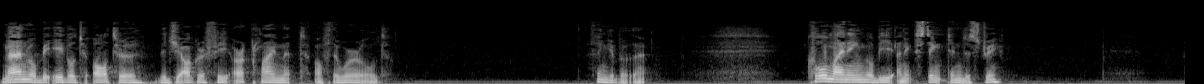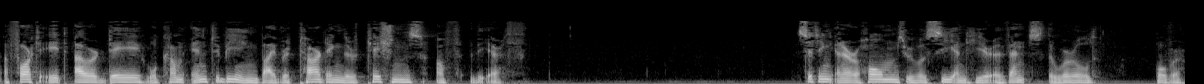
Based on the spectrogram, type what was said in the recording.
Man will be able to alter the geography or climate of the world. Think about that. Coal mining will be an extinct industry. A 48 hour day will come into being by retarding the rotations of the earth. Sitting in our homes, we will see and hear events the world over.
